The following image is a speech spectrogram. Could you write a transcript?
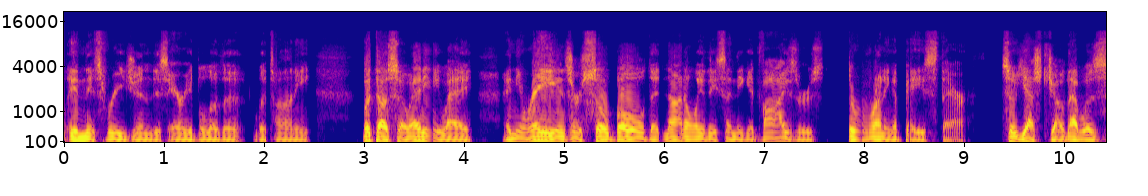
in this region, this area below the Litani, but does so anyway. And the Iranians are so bold that not only are they sending advisors, they're running a base there. So yes, Joe, that was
